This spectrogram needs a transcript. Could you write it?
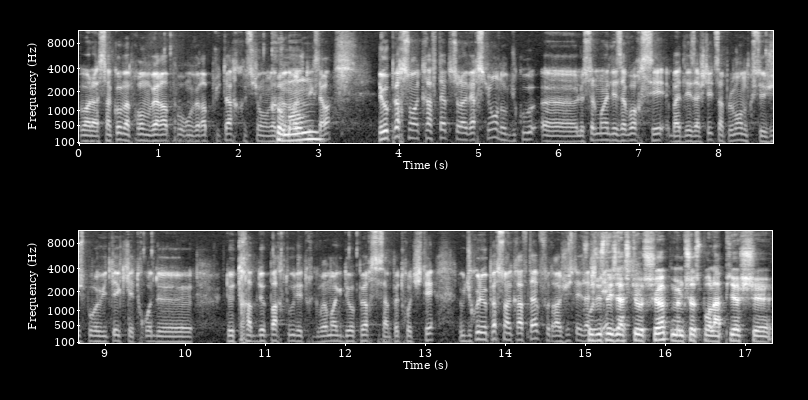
voilà 5 homes, après on verra pour, on verra plus tard si on a rajouter, etc. Les hoppers sont incraftables sur la version, donc du coup euh, le seul moyen de les avoir c'est bah, de les acheter tout simplement, donc c'est juste pour éviter qu'il y ait trop de, de trappes de partout, des trucs vraiment avec des hoppers, c'est un peu trop cheaté. Donc du coup les hoppers sont incraftables, faudra juste les Faut acheter. juste les acheter au shop. Même chose pour la pioche euh,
